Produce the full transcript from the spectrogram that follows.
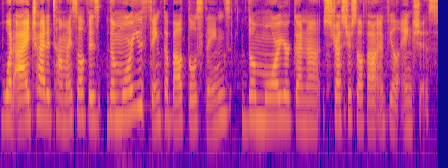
what I try to tell myself is the more you think about those things, the more you're gonna stress yourself out and feel anxious.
